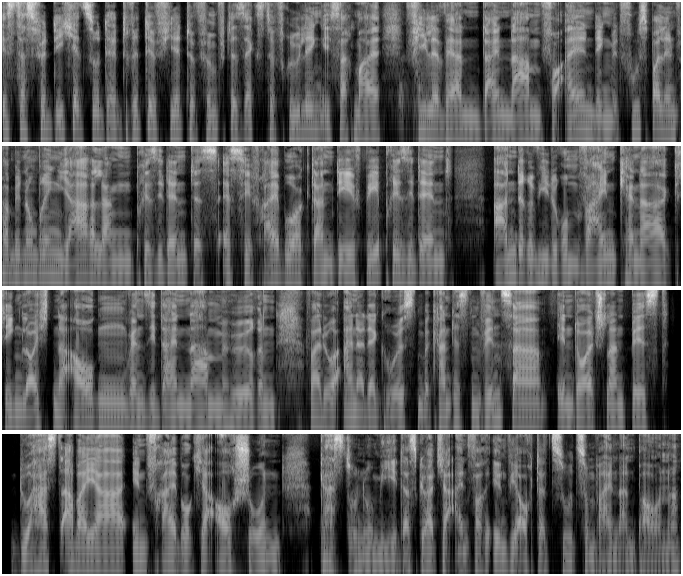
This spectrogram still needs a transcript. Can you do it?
Ist das für dich jetzt so der dritte, vierte, fünfte, sechste Frühling? Ich sag mal, viele werden deinen Namen vor allen Dingen mit Fußball in Verbindung bringen. Jahrelang Präsident des SC Freiburg, dann DFB-Präsident. Andere wiederum Weinkenner kriegen leuchtende Augen, wenn sie deinen Namen hören, weil du einer der größten, bekanntesten Winzer in Deutschland bist. Du hast aber ja in Freiburg ja auch schon Gastronomie. Das gehört ja einfach irgendwie auch dazu zum Weinanbau, ne?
